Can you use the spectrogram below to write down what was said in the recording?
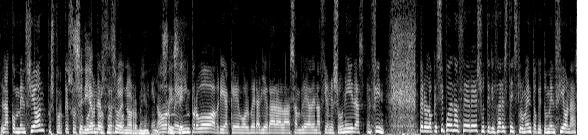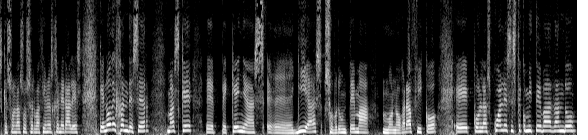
la convención, pues porque eso sería un, proceso enorme, enorme, ímprobo, habría que volver a llegar a la Asamblea de Naciones Unidas, en fin. Pero lo que sí pueden hacer es utilizar este instrumento que tú mencionas, que son las observaciones generales, que no dejan de ser más que eh, pequeñas eh, guías sobre un tema monográfico, eh, con las cuales este comité va dando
